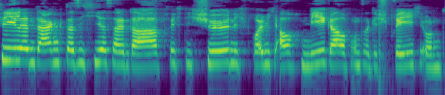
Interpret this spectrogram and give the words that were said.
Vielen Dank, dass ich hier sein darf. Richtig schön. Ich freue mich auch mega auf unser Gespräch und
